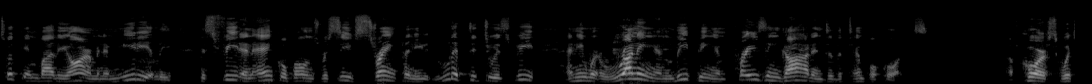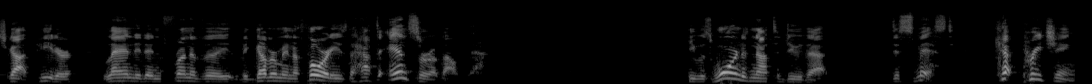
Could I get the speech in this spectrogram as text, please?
took him by the arm, and immediately his feet and ankle bones received strength, and he lifted to his feet, and he went running and leaping and praising God into the temple courts. Of course, which got Peter landed in front of the, the government authorities to have to answer about that. He was warned not to do that. Dismissed. Kept preaching.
